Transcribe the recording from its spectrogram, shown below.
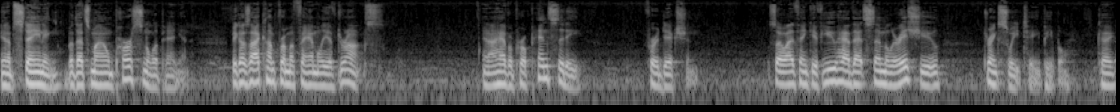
in abstaining, but that's my own personal opinion because I come from a family of drunks and I have a propensity for addiction. So I think if you have that similar issue, drink sweet tea, people. Okay?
